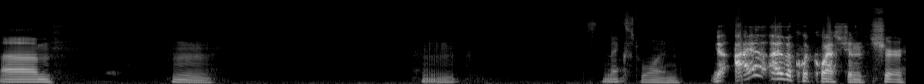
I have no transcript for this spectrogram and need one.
Um, hmm. Hmm. This next one. Now, I, I have a quick question. Sure.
